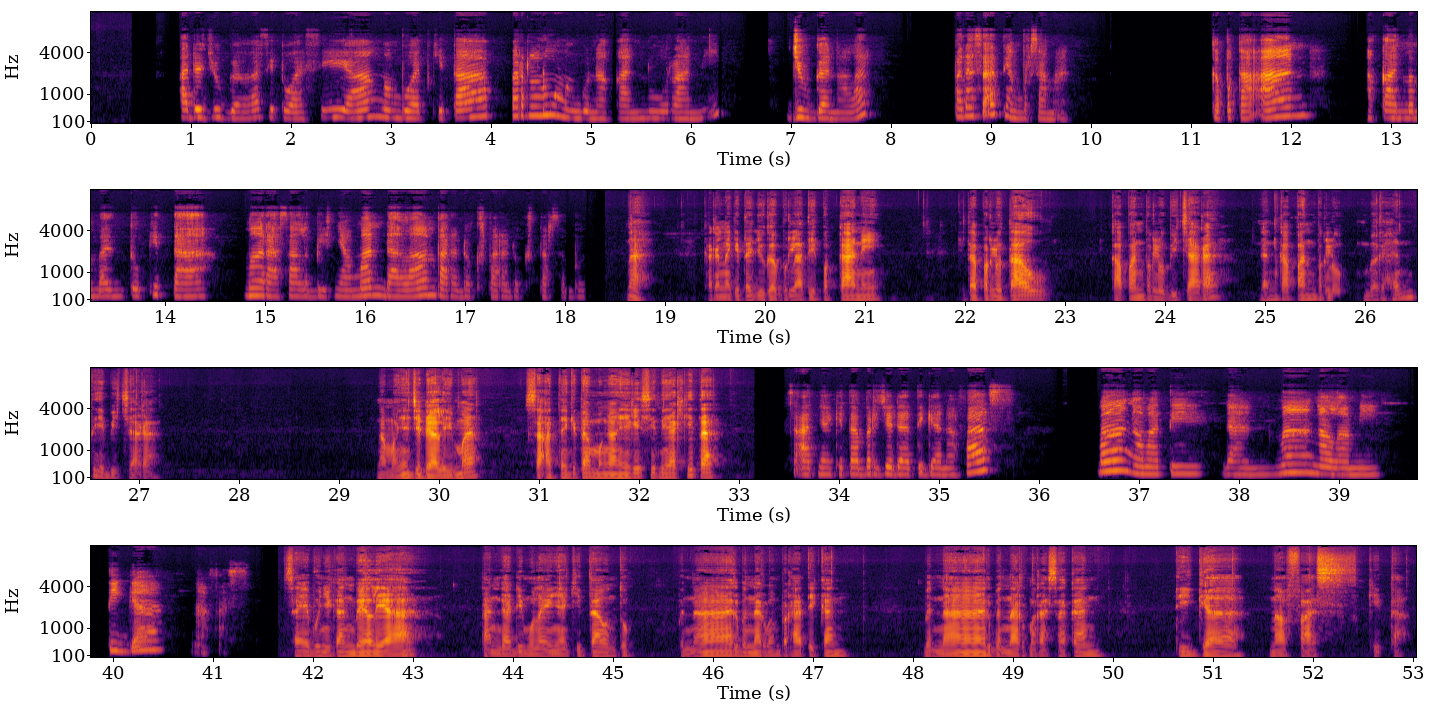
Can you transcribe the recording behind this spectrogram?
Ada juga situasi yang membuat kita perlu menggunakan nurani, juga nalar, pada saat yang bersamaan. Kepekaan akan membantu kita merasa lebih nyaman dalam paradoks-paradoks tersebut. Nah, karena kita juga berlatih peka nih, kita perlu tahu kapan perlu bicara dan kapan perlu berhenti bicara. Namanya jeda lima, saatnya kita mengakhiri siniar kita. Saatnya kita berjeda tiga nafas, mengamati dan mengalami tiga nafas. Saya bunyikan bel ya, tanda dimulainya kita untuk benar-benar memperhatikan, benar-benar merasakan tiga nafas kita.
